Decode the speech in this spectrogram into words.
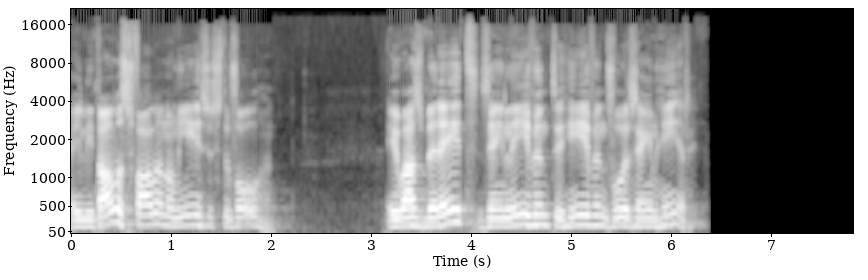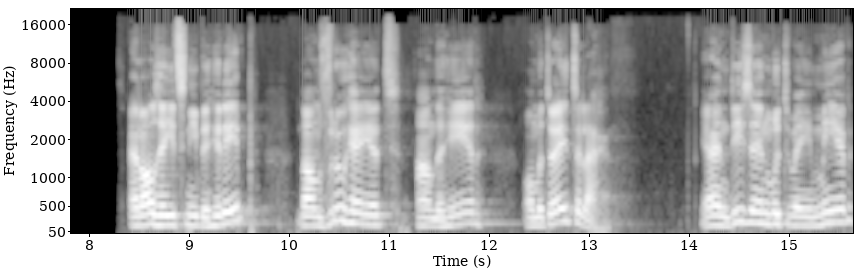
Hij liet alles vallen om Jezus te volgen. Hij was bereid zijn leven te geven voor zijn Heer. En als hij iets niet begreep, dan vroeg hij het aan de Heer om het uit te leggen. Ja, in die zin moeten wij meer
